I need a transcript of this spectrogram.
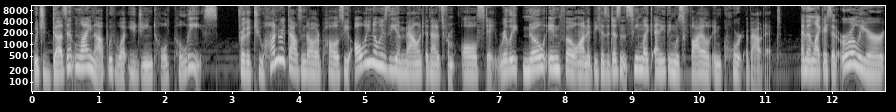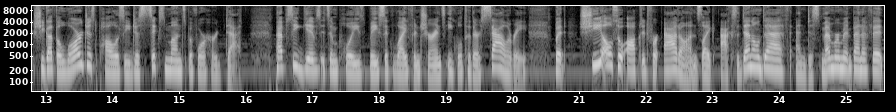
which doesn't line up with what Eugene told police. For the $200,000 policy, all we know is the amount and that it's from Allstate. Really, no info on it because it doesn't seem like anything was filed in court about it. And then, like I said earlier, she got the largest policy just six months before her death. Pepsi gives its employees basic life insurance equal to their salary, but she also opted for add ons like accidental death and dismemberment benefit,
